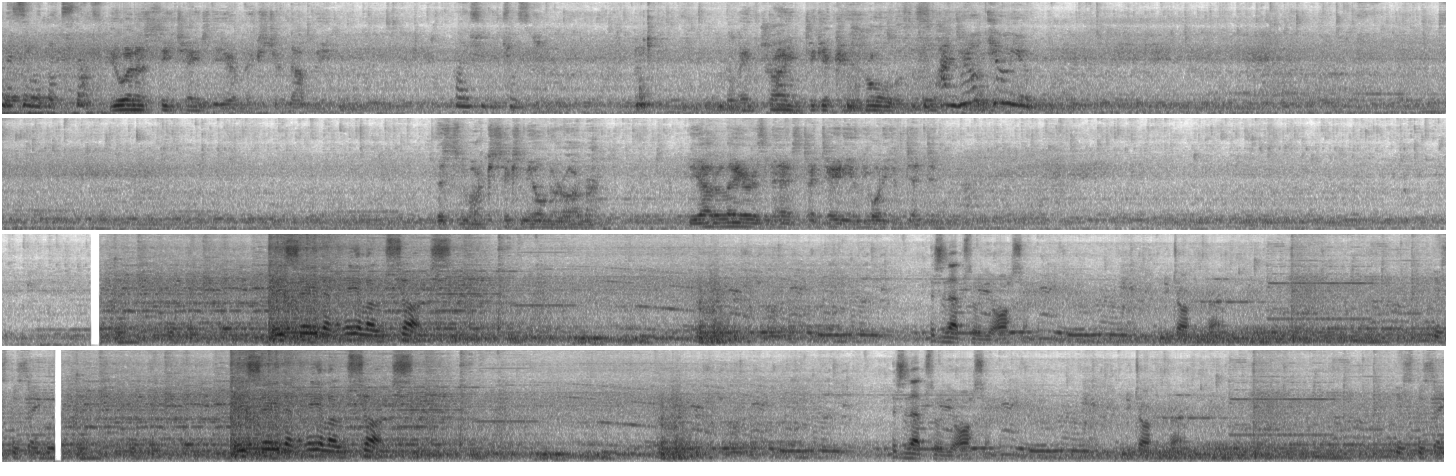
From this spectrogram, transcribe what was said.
Messing with that stuff. UNSC changed the air mixture, not me. Why should I trust you? I'm trying to get control of the flight. I will kill you. This is Mark 6 Mjolnir armor. The outer layer is enhanced titanium. You won't even dent it. They say that Halo sucks. This is absolutely awesome. What are you talking about? It's disabled. They say that Halo sucks. This is absolutely awesome. What are you talking about? It's disabled.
